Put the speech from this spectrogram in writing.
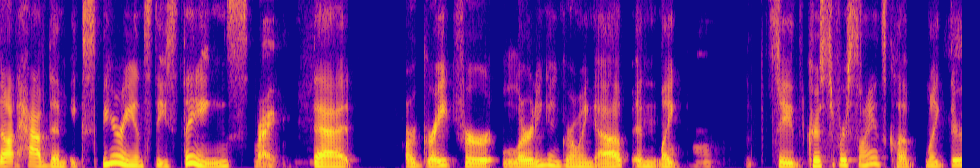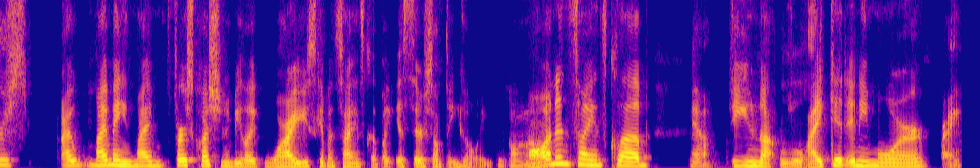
not have them experience these things Right. that are great for learning and growing up. And like, Mhm. say, Christopher Science Club, like, there's, I, my main, my first question would be like, why are you skipping Science Club? Like, is there something going Going on in Science Club? Yeah. Do you not like it anymore? Right.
